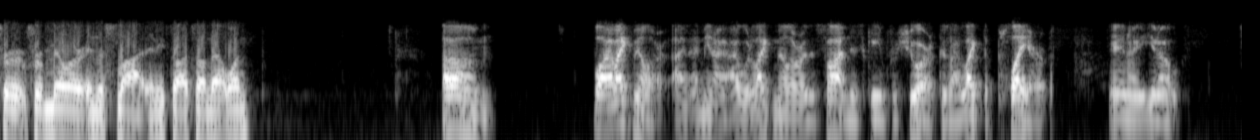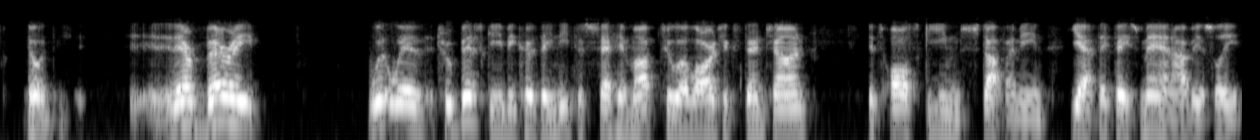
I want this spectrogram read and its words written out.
for for Miller in the slot? Any thoughts on that one? Um, well, I like Miller. I, I mean, I, I would like Miller in the slot in this game for sure because I like the player, and I, you know, they're very with, with Trubisky because they need to set him up to a large extent. John, it's all scheme stuff. I mean, yeah, if they face man, obviously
